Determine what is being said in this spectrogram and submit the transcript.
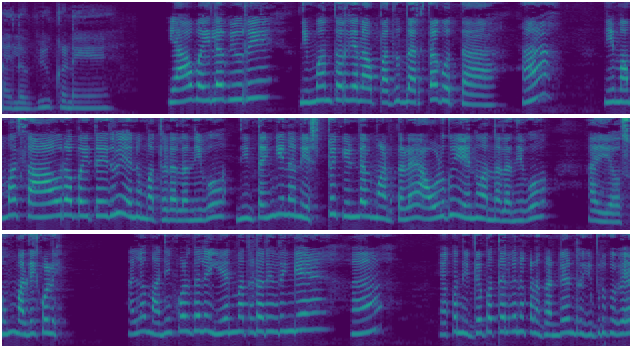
ಐ ಲವ್ ಯು ಕಣೆ. ಯಾವ ಐ ಲವ್ ಯು ರೀ? ನಿಮ್ಮಂಥವ್ರಿಗೆಲ್ಲ ಆ ಪದದ ಅರ್ಥ ಗೊತ್ತಾ? ಹಾ ನಿಮ್ಮಮ್ಮ ಸಾವಿರ ಬೈತಾ ಇದ್ರು ಏನು ಮಾತಾಡಲ್ಲ ನೀವು? ನಿನ್ನ ತಂಗಿ ನಾನು ಎಷ್ಟು ಕಿಂಡಲ್ ಮಾಡ್ತಾಳೆ ಅವಳಿಗೂ ಏನು ಅನ್ನಲ್ಲ ನೀವು? ಅಯ್ಯೋ ಸುಮ್ಮ ಮಲಿಕೊಳ್ಳಿ. ಅಲ್ಲ ಮನಿಕೊಳ್ದಲ್ಲ ಏನು ಮಾತಾಡಾರ ಇವ್ರಿಂಗೆ? ಹಾ ಯಾಕೋ ನಿದ್ದೆ ಬತ್ತಲ್ವೇನ ಕಣ ಗಂಡೇನ್ರಿ ಹೆಂಡ್ರಿಗೆ ಇಬ್ರಿಗೂ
